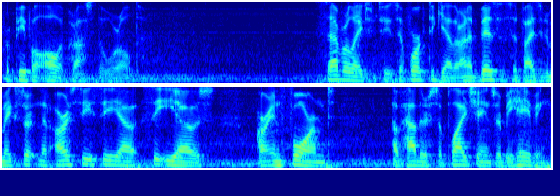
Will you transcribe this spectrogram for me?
for people all across the world. Several agencies have worked together on a business advisor to make certain that our CEOs are informed of how their supply chains are behaving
